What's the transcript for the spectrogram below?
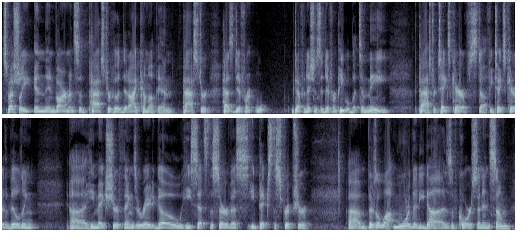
especially in the environments of pastorhood that I come up in. Pastor has different definitions to different people, but to me, the pastor takes care of stuff. He takes care of the building. Uh, he makes sure things are ready to go. He sets the service. He picks the scripture. Um, there's a lot more that he does, of course, and in some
